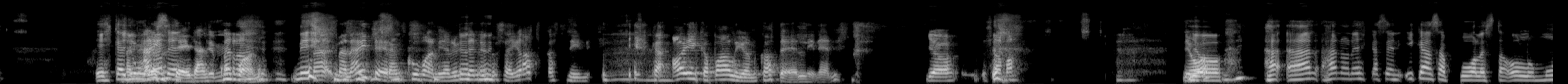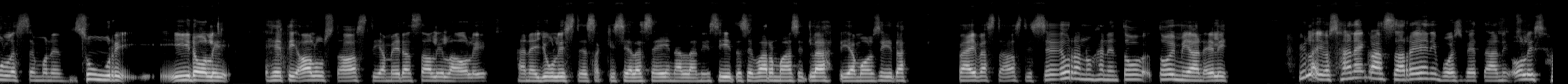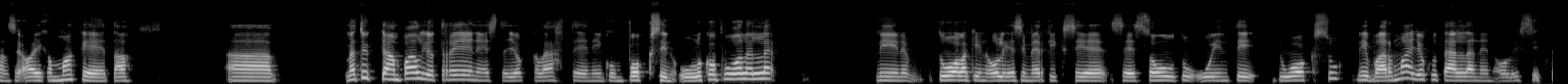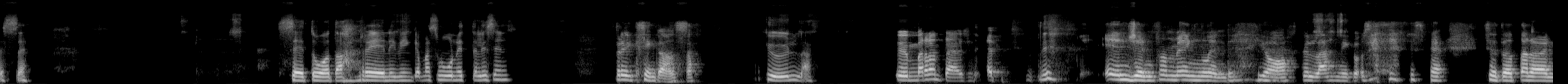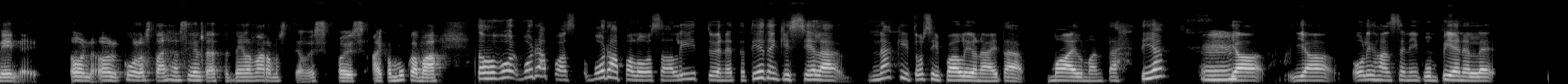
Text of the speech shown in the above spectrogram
Ehkä mä näin sen... teidän kuvan. niin. mä, mä näin teidän kuvan ja nyt ennen kuin sä jatkat, niin ehkä aika paljon kateellinen. Joo, sama. Joo. Joo. Hän, hän on ehkä sen ikänsä puolesta ollut mulle semmoinen suuri idoli heti alusta asti, ja meidän salilla oli hänen julisteensakin siellä seinällä, niin siitä se varmaan sitten lähti, ja mä oon siitä päivästä asti seurannut hänen to- toimiaan, eli kyllä jos hänen kanssaan reeni voisi vetää, niin olisihan se aika makeeta. Ää, mä tykkään paljon treeneistä, jotka lähtee niin kuin boksin ulkopuolelle. Niin tuollakin oli esimerkiksi se, se soutu, uinti, juoksu, niin varmaan joku tällainen olisi sitten se, se tuota reeni, minkä mä suunnittelisin. Brixin kanssa. Kyllä. Ymmärrän täysin. Engine from England, joo, kyllä niin kuin se, se, se tota noin, niin on, on, kuulostaa ihan siltä, että teillä varmasti olisi, olisi aika mukavaa. Tuohon Vodapaloosaan liittyen, että tietenkin siellä näki tosi paljon näitä maailman tähtiä, mm. ja, ja olihan se niin kuin pienelle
